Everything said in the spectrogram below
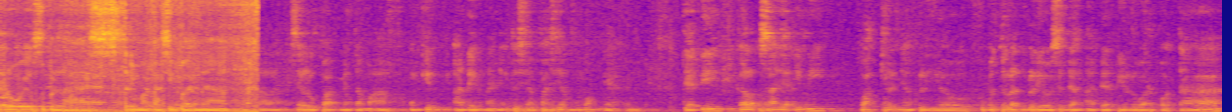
RW 11. Terima kasih banyak. Saya lupa minta maaf. Mungkin ada yang nanya itu siapa sih yang ngomong ya. Jadi kalau saya ini wakilnya beliau. Kebetulan beliau sedang ada di luar kota.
